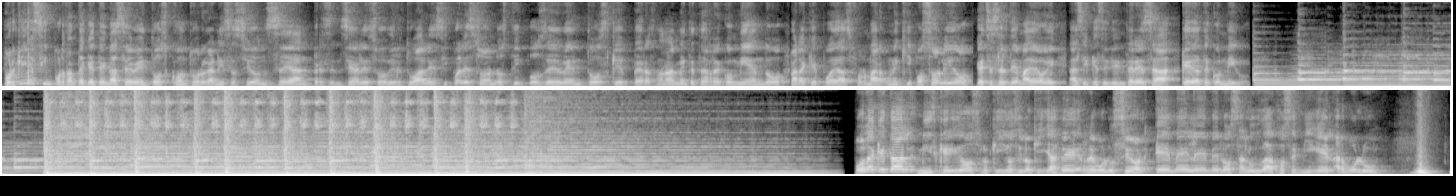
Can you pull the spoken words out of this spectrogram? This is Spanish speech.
¿Por qué es importante que tengas eventos con tu organización, sean presenciales o virtuales? ¿Y cuáles son los tipos de eventos que personalmente te recomiendo para que puedas formar un equipo sólido? Este es el tema de hoy, así que si te interesa, quédate conmigo. Hola, ¿qué tal? Mis queridos loquillos y loquillas de Revolución MLM, los saluda José Miguel Arbulu.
